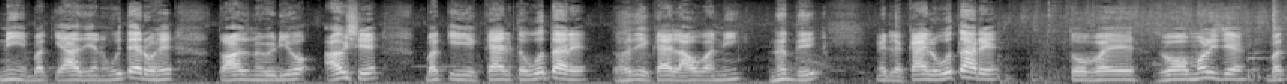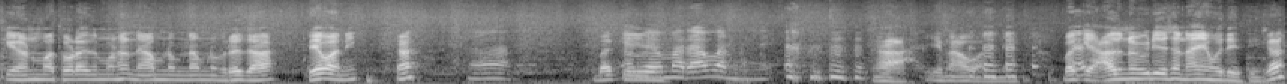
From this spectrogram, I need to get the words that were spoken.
નહીં. બાકી આજે એને ઉતાર્યો છે તો આજનો વીડિયો આવશે. બાકી કાલ તો ઉતારે તો હજી કાલ આવવાની નથી. એટલે કાલ ઉતારે તો ભાઈ જોવા મળી જાય. બાકી હણમાં થોડા જમણ છે ને આમનામ નામ રજા રહેવાની. હા? બાકી હા એને આવવાની. બાકી આજનો વીડિયો છે ને અહીંયા સુધી હતી હા.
